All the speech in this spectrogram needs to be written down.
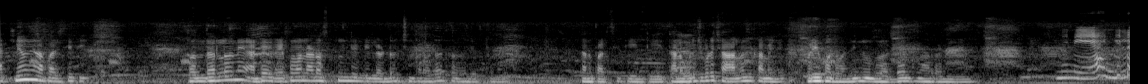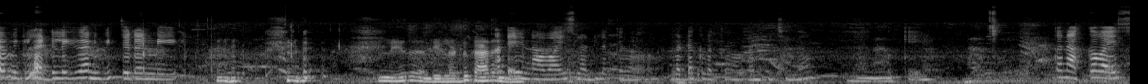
అట్నే ఉంది నా పరిస్థితి. తొందరలోనే అంటే రేపు నాడు వస్తుందండి లడ్డు వచ్చిన తర్వాత తను చెప్తుంది తన పరిస్థితి ఏంటి? తన గురించి కూడా చాలా మంది కామెంట్ మరి కొంతమంది నువ్వు లడ్డు అంటున్నారా నేను నేను ఏ అంగిలో మీకు లడ్డులుగా అనిపించడండి లేదండి లడ్డు అంటే కాదండి నా వాయిస్ లడ్డు లెక్క లడ్డక్క లెక్క అనిపించిందా? ఓకే. కానీ అక్క వాయిస్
